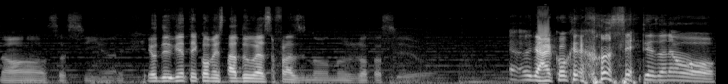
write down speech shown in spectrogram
Nossa senhora. Eu devia ter começado essa frase no, no JC. Eu- Ah, com, com certeza, né, ô,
